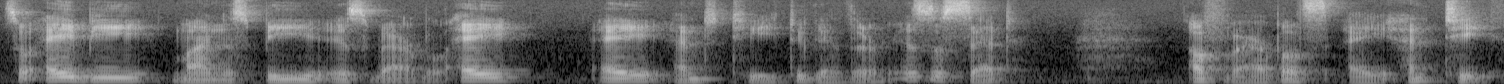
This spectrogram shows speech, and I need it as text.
So ab minus b is variable a, a and t together is a set of variables a and t.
